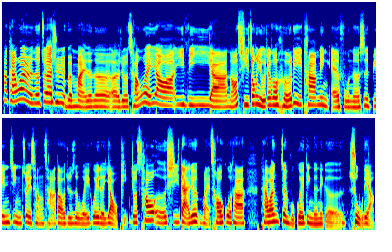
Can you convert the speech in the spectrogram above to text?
那台湾人呢最爱去日本买的呢，呃，就肠胃药啊，E V E 啊，然后其中有个叫做合利他命 F 呢，是边境最常查到就是违规的药品，就超额携带，就买超过他台湾政府规定的那个数量。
